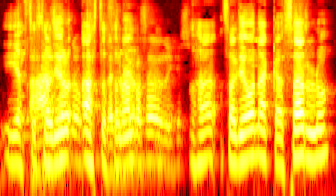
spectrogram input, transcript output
Y hasta Ah, salieron- cierto. hasta salieron-. Ajá, salieron a cazarlo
